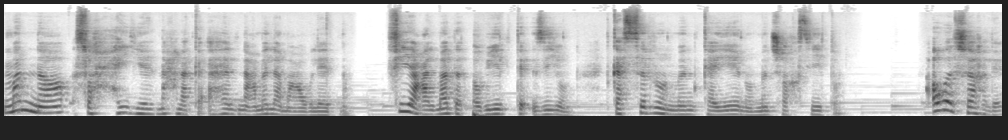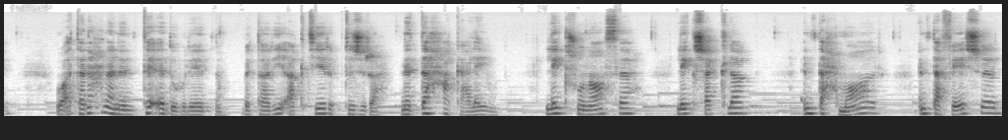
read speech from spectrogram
منا صحية نحن كأهل نعملها مع أولادنا فيها على المدى الطويل تأذيهم تكسرهم من كيانهم من شخصيتهم. أول شغلة وقتا نحن ننتقد ولادنا بطريقة كتير بتجرح نتضحك عليهم. ليك شو ناصح؟ ليك شكلك؟ انت حمار؟ انت فاشل؟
